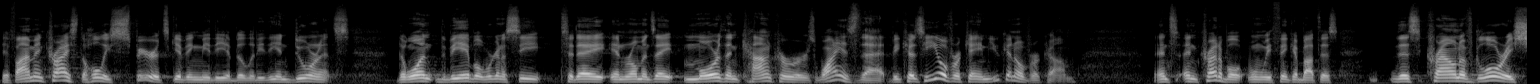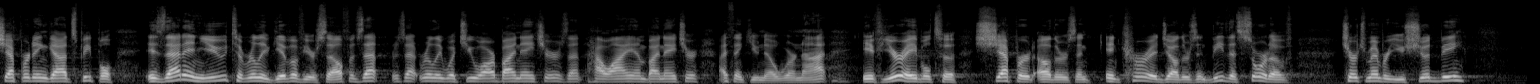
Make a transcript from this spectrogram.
If I'm in Christ, the Holy Spirit's giving me the ability, the endurance, the one to be able, we're going to see today in Romans 8, more than conquerors. Why is that? Because he overcame, you can overcome. And it's incredible when we think about this. This crown of glory, shepherding God's people, is that in you to really give of yourself? Is that, is that really what you are by nature? Is that how I am by nature? I think you know we're not. If you're able to shepherd others and encourage others and be the sort of church member you should be,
